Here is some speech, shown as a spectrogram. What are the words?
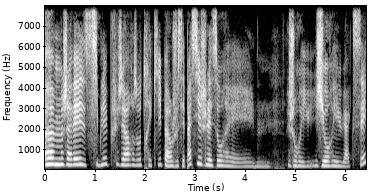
Euh, J'avais ciblé plusieurs autres équipes. Alors je sais pas si je les aurais, j'aurais eu- j'y aurais eu accès.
